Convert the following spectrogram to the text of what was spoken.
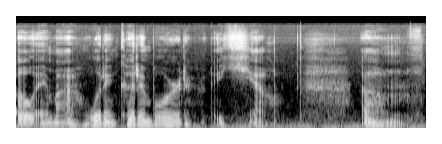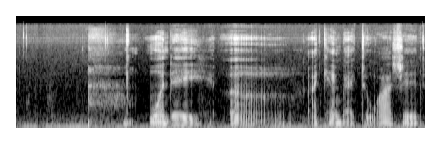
Oh and my wooden cutting board. Yeah. Um one day uh i came back to wash it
